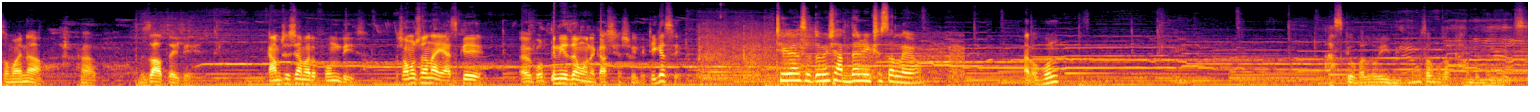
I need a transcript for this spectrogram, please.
সময় না হ্যাঁ, যা চাইলে কাম শেষে আমার ফোন দিস। সমস্যা নাই আজকে ঘুরতে নিয়ে যাব না কাজ শেষ হইলে ঠিক আছে? ঠিক আছে তুমি সাবধানে রিক্সা চালাও আর বল আজকে ভালো ওই মজা মজা খাব মনে হচ্ছে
